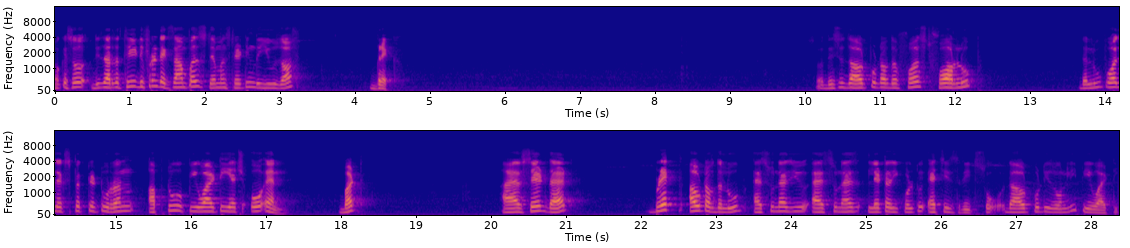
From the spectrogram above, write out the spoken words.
Okay, so these are the three different examples demonstrating the use of break. So, this is the output of the first for loop. The loop was expected to run up to PYTHON, but I have said that break out of the loop as soon as you as soon as letter equal to h is reached. So, the output is only PYT.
